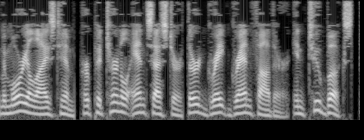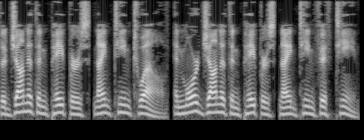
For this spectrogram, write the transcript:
memorialized him, her paternal ancestor third great-grandfather in two books, The Jonathan Papers 1912, and More Jonathan Papers 1915.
